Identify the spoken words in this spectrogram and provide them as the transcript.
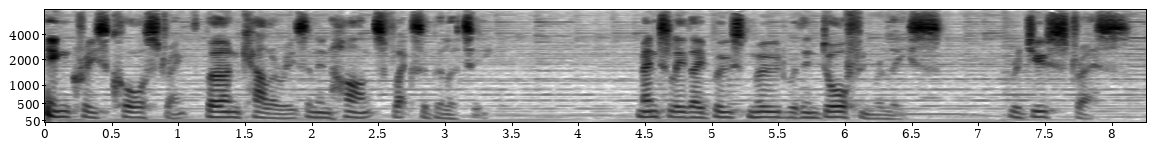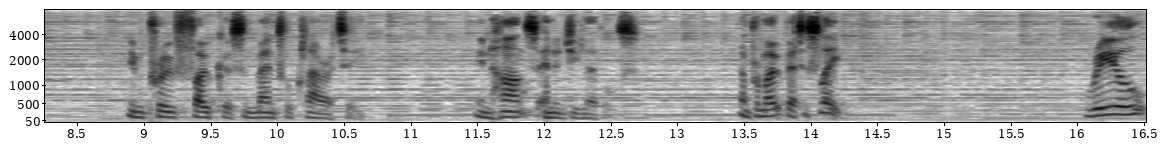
increase core strength, burn calories, and enhance flexibility. Mentally, they boost mood with endorphin release, reduce stress, improve focus and mental clarity, enhance energy levels, and promote better sleep. Real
